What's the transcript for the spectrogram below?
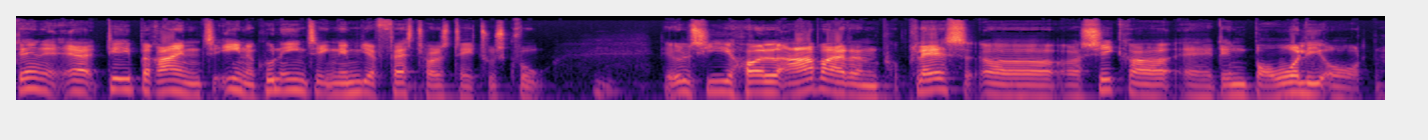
den er, det er beregnet til en og kun én ting, nemlig at fastholde status quo. Det vil sige holde arbejderne på plads og, og sikre uh, den borgerlige orden.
